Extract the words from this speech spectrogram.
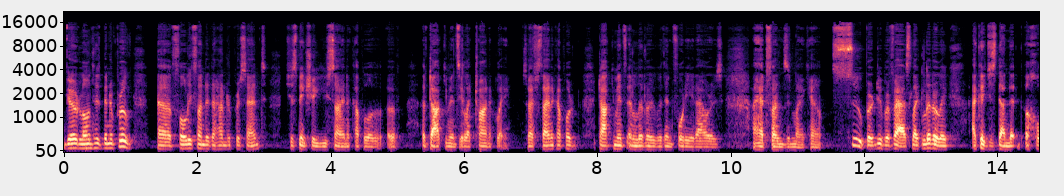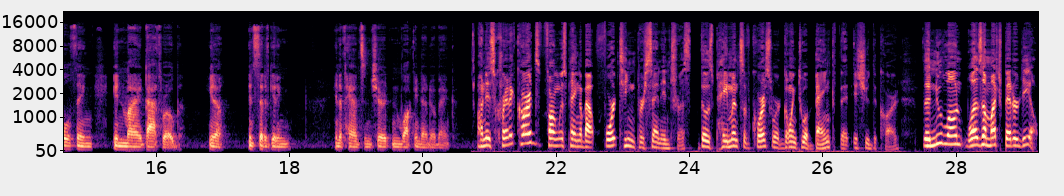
your loan has been approved, uh, fully funded 100%. Just make sure you sign a couple of, of, of documents electronically. So I've signed a couple of documents and literally within 48 hours I had funds in my account. Super duper fast. Like literally I could have just done the, the whole thing in my bathrobe, you know, instead of getting in a pants and shirt and walking down to a bank. On his credit cards, Fong was paying about 14% interest. Those payments, of course, were going to a bank that issued the card. The new loan was a much better deal.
